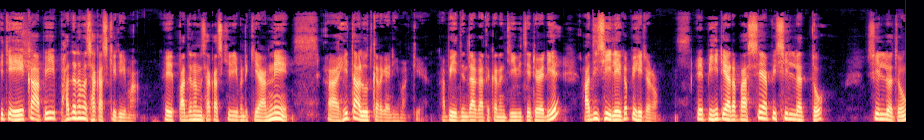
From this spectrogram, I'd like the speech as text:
ඉතින් ඒක අපි පදනම සකස් කිරීම. ඒ පදනම සකස් කිරීමට කියන්නේ හිත අලුත් කර ගැනීමක් කියලා. අපි එදිනදා ගත කරන ජීවිතයට වැඩිය අදි සීලයක පිළිහිටනවා. ඒ පිළිහිටියට පස්සේ අපි සිල්වත්ෝ සිල්වතුන්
